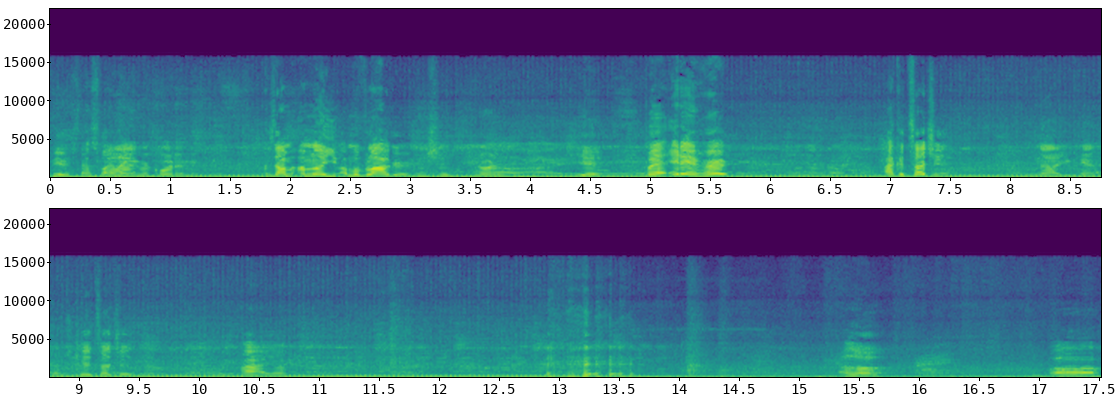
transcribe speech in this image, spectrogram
pierced. That's why. Why I'm you not, recording me? Cause I'm I'm like I'm a vlogger and shit. You know what I mean? Yeah. But it ain't didn't hurt. I could touch it. No, you can't touch it. Can't touch it. Alright, yo. Hello. Hi. Uh,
